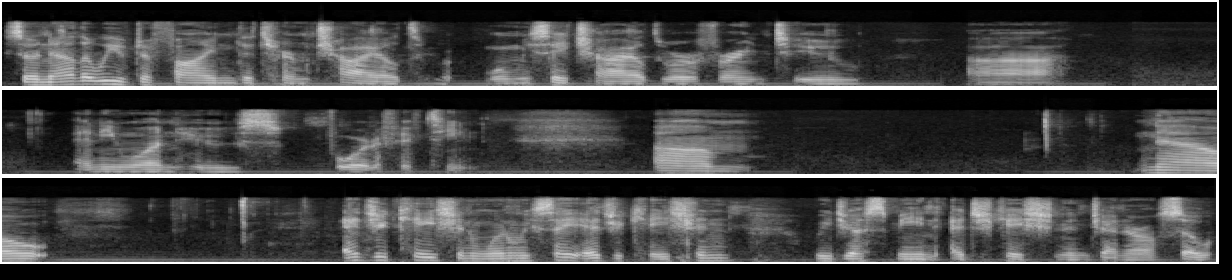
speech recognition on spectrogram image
So now that we've defined the term child, when we say child, we're referring to uh, anyone who's 4 to 15. Um, now, education, when we say education, we just mean education in general. So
